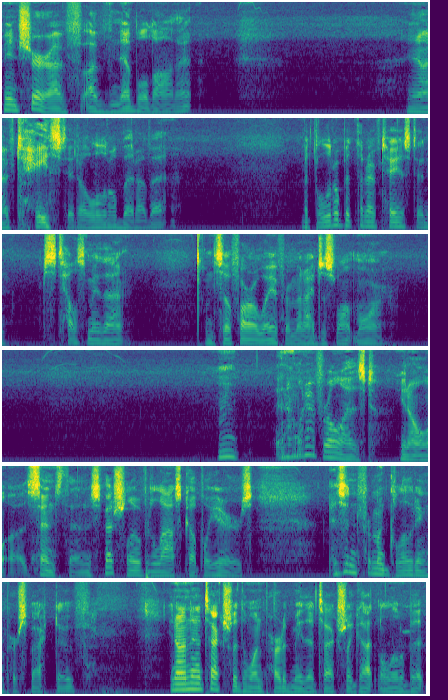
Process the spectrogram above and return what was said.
I mean, sure, I've I've nibbled on it. You know, I've tasted a little bit of it. But the little bit that I've tasted just tells me that I'm so far away from it, I just want more. Hmm, and what I've realized, you know, uh, since then, especially over the last couple years, isn't from a gloating perspective. You know, and that's actually the one part of me that's actually gotten a little bit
